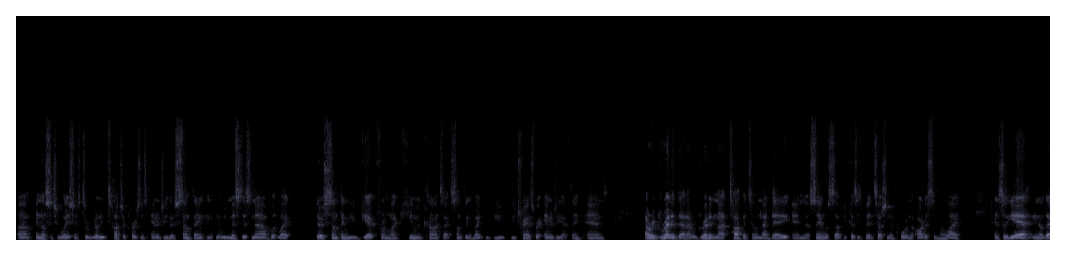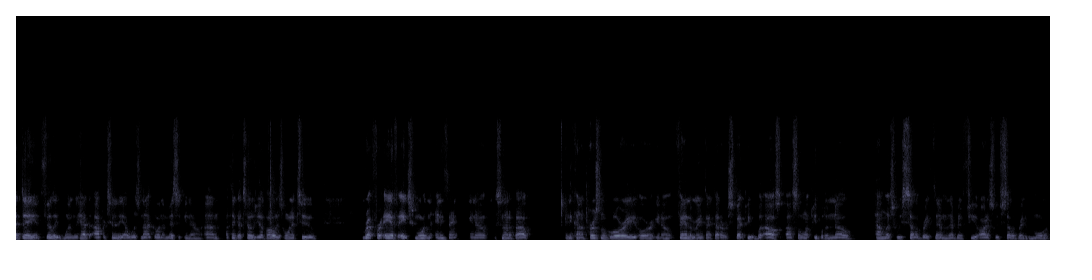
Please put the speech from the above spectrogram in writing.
um, in those situations to really touch a person's energy. There's something, and we miss this now, but like there's something you get from like human contact, something like you you transfer energy, I think, and. I regretted that. I regretted not talking to him that day and you know saying what's up because he's been such an important artist in my life. And so, yeah, you know, that day in Philly, when we had the opportunity, I was not going to miss it. You know, um, I think I told you I've always wanted to rep for AFH more than anything. You know, it's not about any kind of personal glory or you know fandom or anything like that. I respect people, but I also, also want people to know how much we celebrate them. And there have been a few artists we've celebrated more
